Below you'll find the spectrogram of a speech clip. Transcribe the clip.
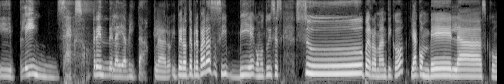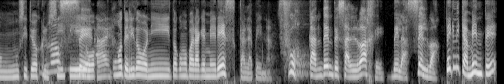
y plin, sexo. Prende la llamita. Claro, y pero te preparas así bien, como tú dices, súper romántico, ya con velas, con un sitio exclusivo, un hotelito bonito, como para que merezca la pena. candente salvaje de la selva. Técnicamente,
